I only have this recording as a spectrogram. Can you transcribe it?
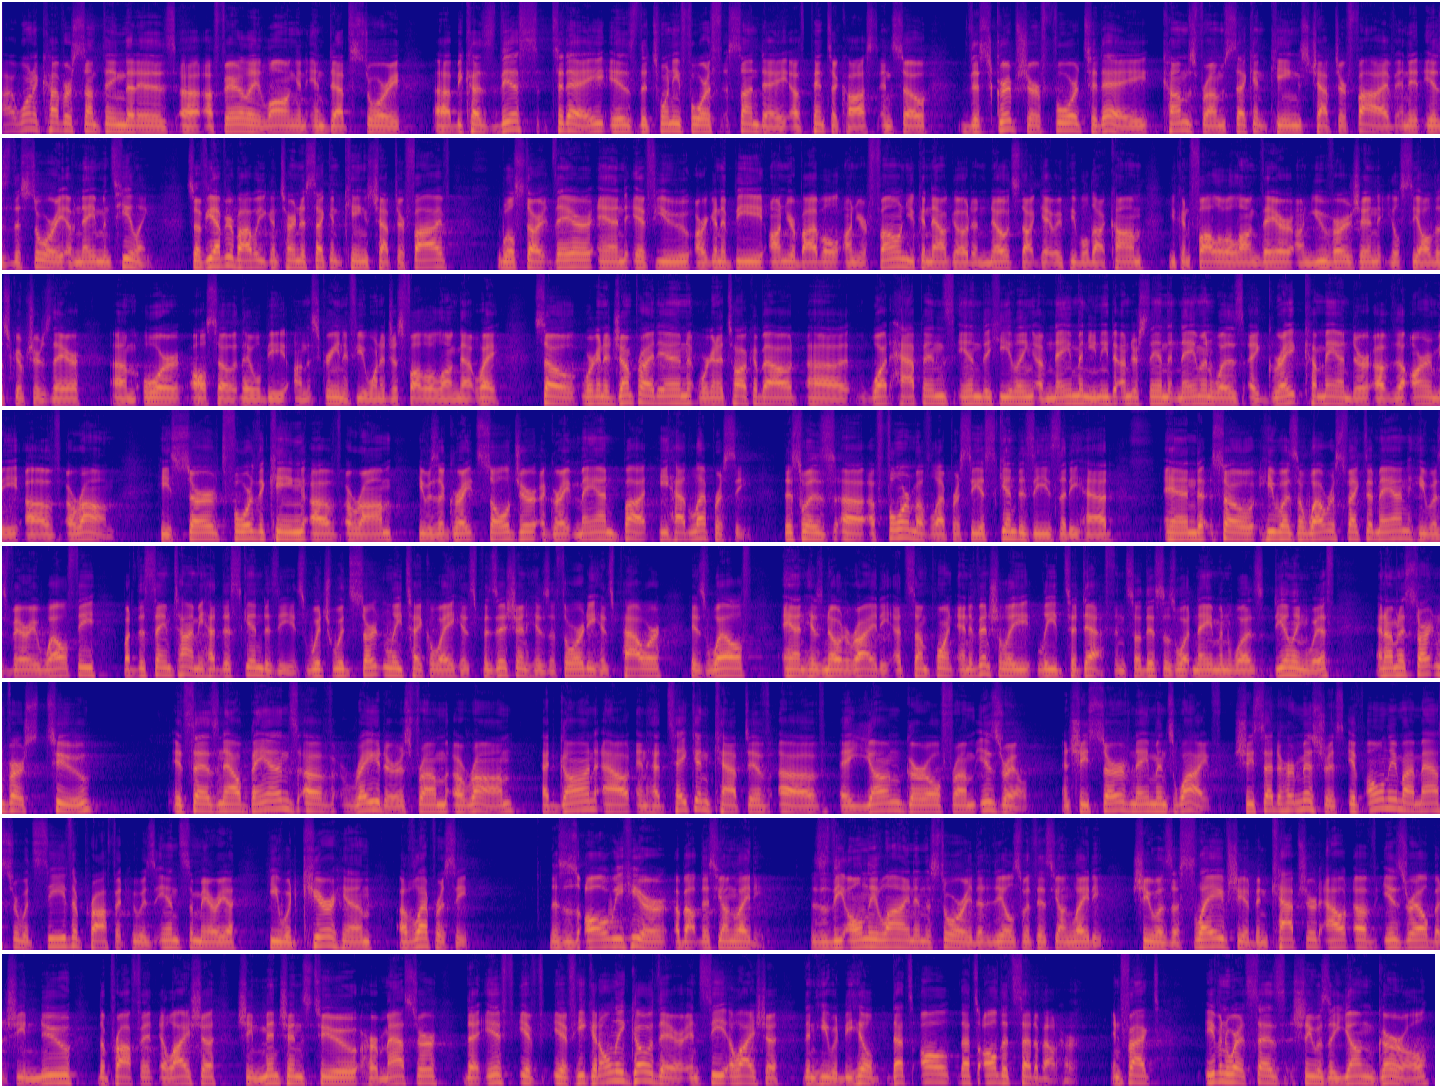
I want to cover something that is a, fairly long and in depth story uh, because this today is the 24th Sunday of Pentecost. And so the scripture for today comes from 2 Kings chapter 5, and it is the story of Naaman's healing. So if you have your Bible, you can turn to 2 Kings chapter 5. We'll start there. And if you are going to be on your Bible on your phone, you can now go to notes.gatewaypeople.com. You can follow along there on YouVersion. You'll see all the scriptures there um, or also they will be on the screen if you want to just follow along that way. So we're going to jump right in. We're going to talk about uh, what happens in the healing of Naaman. You need to understand that Naaman was a great commander of the army of Aram. He served for the king of Aram. He was a great soldier, a great man, but he had leprosy. This was uh, a form of leprosy, a skin disease that he had. And so he was a well respected man. He was very wealthy. But at the same time, he had this skin disease, which would certainly take away his position, his authority, his power, his wealth, and his notoriety at some point, and eventually lead to death. And so this is what Naaman was dealing with. And I'm going to start in verse 2. It says, Now bands of raiders from Aram had gone out and had taken captive of a young girl from Israel and she served Naaman's wife. She said to her mistress, If only my master would see the prophet who is in Samaria, he would cure him of leprosy. This is all we hear about this young lady. This is the only line in the story that deals with this young lady. She was a slave. She had been captured out of Israel, but she knew the prophet Elisha. She mentions to her master that if, if, if he could only go there and see Elisha, then he would be healed. That's all, that's all that's said about her. In fact, even where it says she was a young girl,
